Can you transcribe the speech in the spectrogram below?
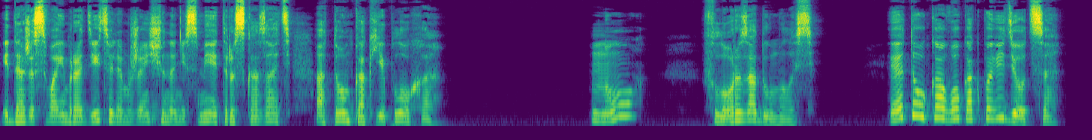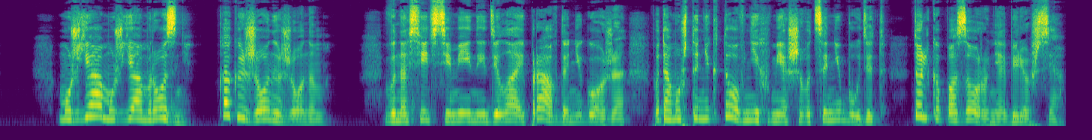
И даже своим родителям женщина не смеет рассказать о том, как ей плохо». «Ну...» Флора задумалась. «Это у кого как поведется. Мужья мужьям рознь, как и жены женам. Выносить семейные дела и правда негоже, потому что никто в них вмешиваться не будет, только позору не оберешься.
